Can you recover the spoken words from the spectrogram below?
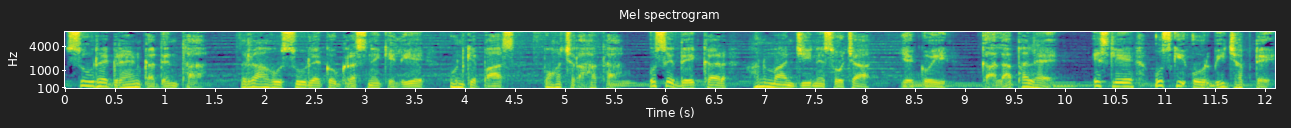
सूर्य ग्रहण का दिन था। राहु सूर्य को ग्रसने के लिए उनके पास पहुँच रहा था। उसे देखकर हनुमान जी ने सोचा, ये कोई काला फल है। इसलिए उसकी ओर भी झपटे।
